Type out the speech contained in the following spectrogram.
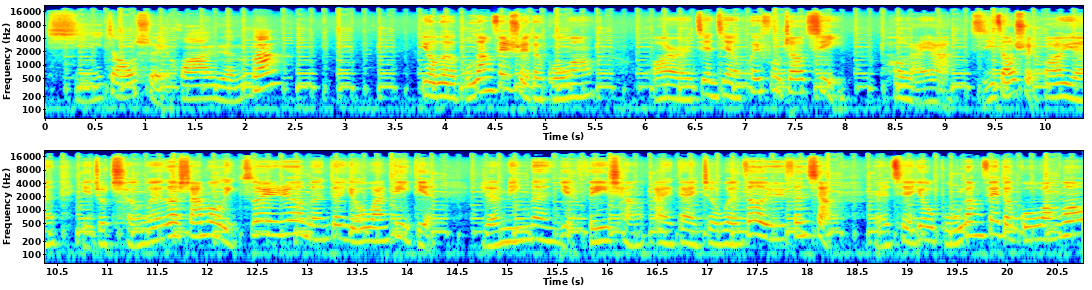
洗澡水花园吧。有了不浪费水的国王，花儿渐渐恢复朝气。后来呀、洗澡水花园也就成为了沙漠里最热门的游玩地点。人民们也非常爱戴这位乐于分享而且又不浪费的国王哦。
